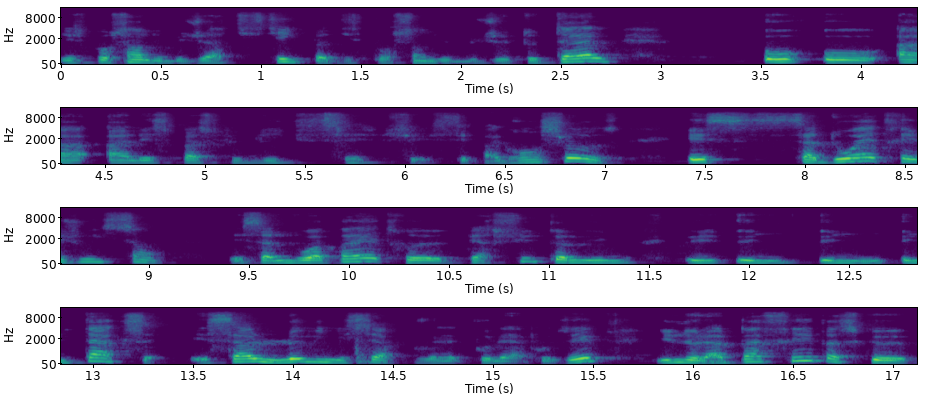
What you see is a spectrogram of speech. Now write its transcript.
10% hein, du budget artistique, pas 10% du budget total, au, au, à, à l'espace public. C'est pas grand-chose. Et ça doit être réjouissant. Et ça ne doit pas être perçu comme une, une, une, une taxe. Et ça, le ministère pouvait, pouvait l'imposer. Il ne l'a pas fait parce que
